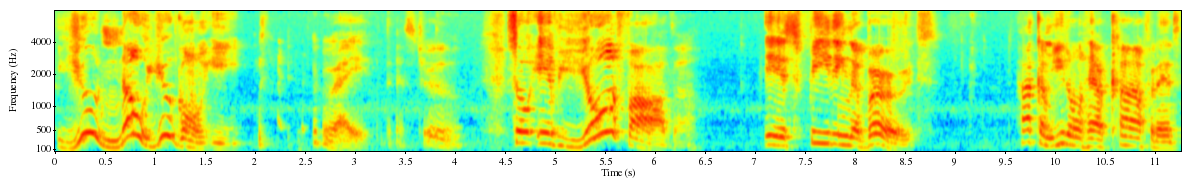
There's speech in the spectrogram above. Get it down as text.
you know you're going to eat. Right. That's true. So if your father is feeding the birds, how come you don't have confidence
